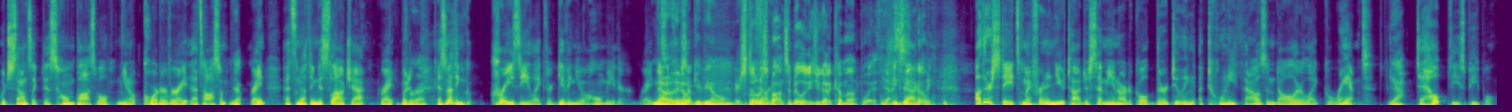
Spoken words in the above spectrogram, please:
Which sounds like this home possible, you know, quarter of a rate. That's awesome. Yep. Right. That's nothing to slouch at, right? But it- it's nothing crazy like they're giving you a home either, right? No, So they don't a- give you a home. There's still responsibilities you got to come up with. Yes. Exactly. Other states, my friend in Utah just sent me an article. They're doing a twenty thousand dollar like grant Yeah. to help these people.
